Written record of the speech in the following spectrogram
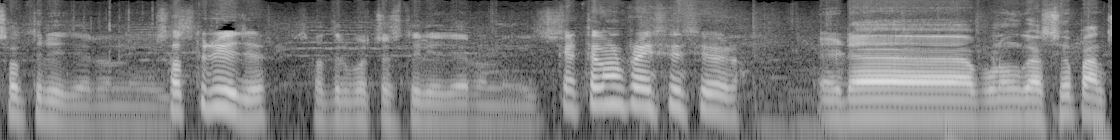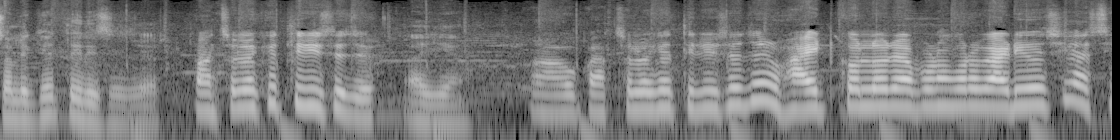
ସତୁରି ହଜାର ରନିଂ ସତୁରି ହଜାର ସତୁରି ପଞ୍ଚସ୍ତରୀ ହଜାର ରନିଂ ହେଇଛି କେତେ କ'ଣ ପ୍ରାଇସ୍ ଆସିବ ଏଇଟା ଆପଣଙ୍କୁ ଆସିବ ପାଞ୍ଚ ଲକ୍ଷ ତିରିଶ ହଜାର ପାଞ୍ଚ ଲକ୍ଷ ତିରିଶ ହଜାର ଆଜ୍ଞା ଆଉ ପାଞ୍ଚ ଲକ୍ଷ ତିରିଶ ହଜାର ହ୍ୱାଇଟ୍ କଲର୍ ଆପଣଙ୍କର ଗାଡ଼ି ଅଛି ଆସି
